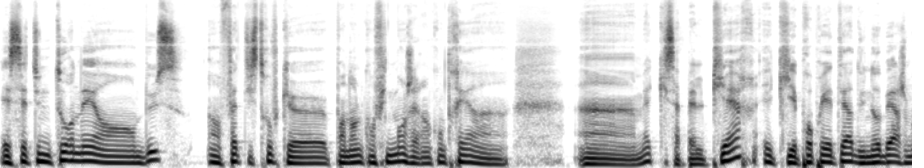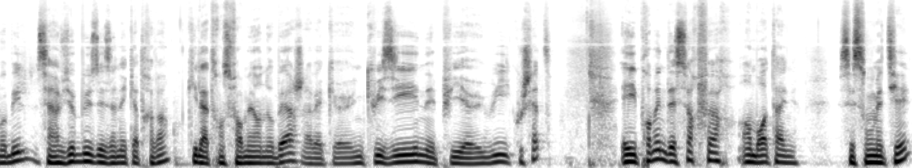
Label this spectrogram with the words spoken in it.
Et c'est une tournée en bus En fait, il se trouve que pendant le confinement, j'ai rencontré un, un mec qui s'appelle Pierre et qui est propriétaire d'une auberge mobile. C'est un vieux bus des années 80 qu'il a transformé en auberge avec euh, une cuisine et puis euh, huit couchettes. Et il promène des surfeurs en Bretagne. C'est son métier.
